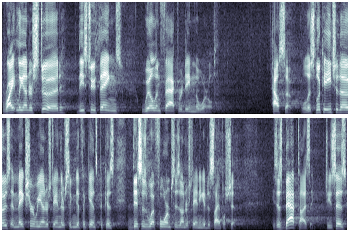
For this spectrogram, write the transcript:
Rightly understood, these two things will in fact redeem the world. How so? Well, let's look at each of those and make sure we understand their significance because this is what forms his understanding of discipleship. He says, baptizing. Jesus says,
